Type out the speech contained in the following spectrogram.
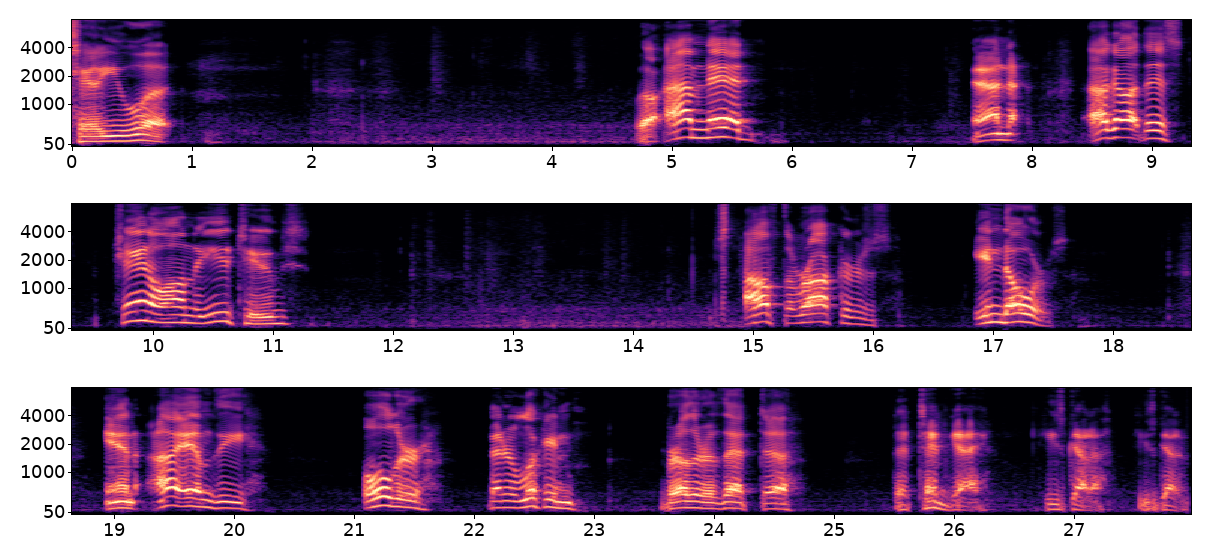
Tell you what. Well, I'm Ned. And I got this channel on the YouTubes. It's off the rockers indoors. And I am the older, better looking brother of that uh, that Ted guy. He's got a he's got a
